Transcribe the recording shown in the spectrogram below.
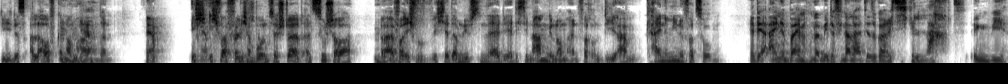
die das alle aufgenommen Mhm, ja. haben dann. Ja. Ich, Ja, ich war völlig am Boden zerstört als Zuschauer. Mhm. Aber einfach, ich, ich hätte am liebsten, hätte, hätte ich den Arm genommen einfach und die haben keine Miene verzogen. Ja, der eine beim 100-Meter-Finale hat ja sogar richtig gelacht irgendwie.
